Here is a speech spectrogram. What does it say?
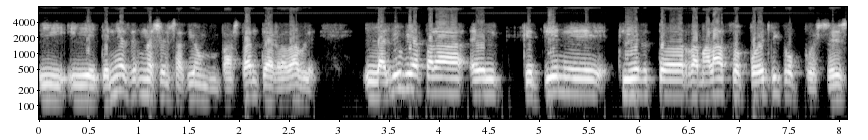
y, tenías una sensación bastante agradable. La lluvia para el que tiene cierto ramalazo poético, pues es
